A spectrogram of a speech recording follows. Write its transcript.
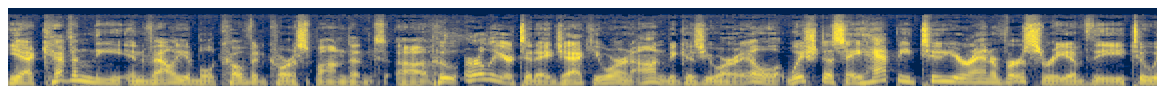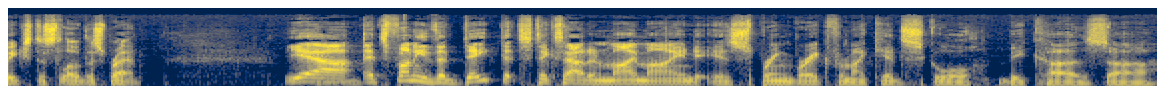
Yeah, Kevin, the invaluable COVID correspondent, uh, who earlier today, Jack, you weren't on because you are ill, wished us a happy two year anniversary of the two weeks to slow the spread. Yeah, it's funny. The date that sticks out in my mind is spring break for my kids' school because uh,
